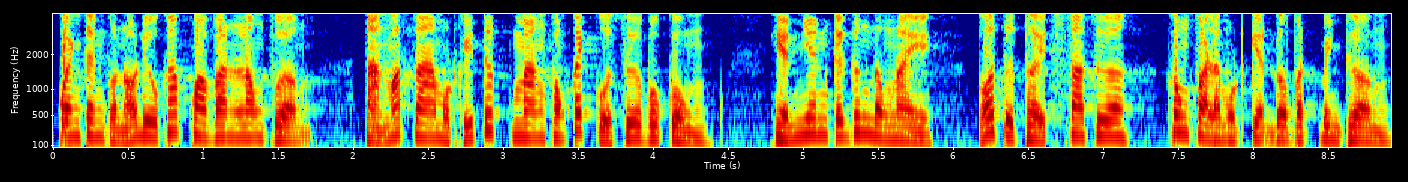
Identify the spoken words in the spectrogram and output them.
Quanh thân của nó điêu khắc hoa văn long phượng, Tản mắt ra một khí tức mang phong cách cổ xưa vô cùng. Hiển nhiên cái gương đồng này Có từ thời xa xưa, Không phải là một kiện đồ vật bình thường.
